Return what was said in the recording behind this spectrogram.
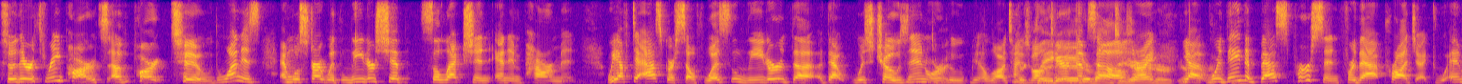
So there are three parts of part two. The one is, and we'll start with leadership, selection, and empowerment. We have to ask ourselves: Was the leader the that was chosen, or Right. who you know, a lot of times Recruited volunteered themselves, volunteered right? or- yeah. Were they the best person for that project, and,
